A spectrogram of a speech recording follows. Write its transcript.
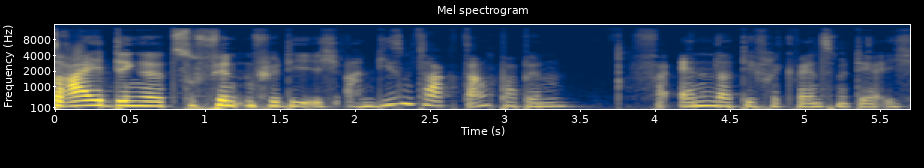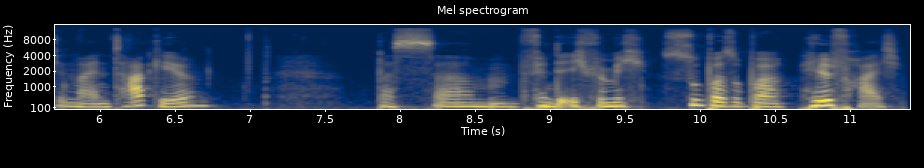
drei Dinge zu finden, für die ich an diesem Tag dankbar bin, verändert die Frequenz, mit der ich in meinen Tag gehe. Das ähm, finde ich für mich super, super hilfreich.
